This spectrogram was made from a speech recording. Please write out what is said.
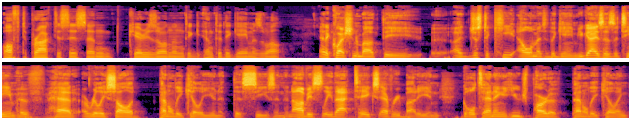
off the practices and carries on into, into the game as well. I had a question about the uh, uh, just a key element of the game. You guys, as a team, have had a really solid penalty kill unit this season, and obviously that takes everybody. And goaltending a huge part of penalty killing.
